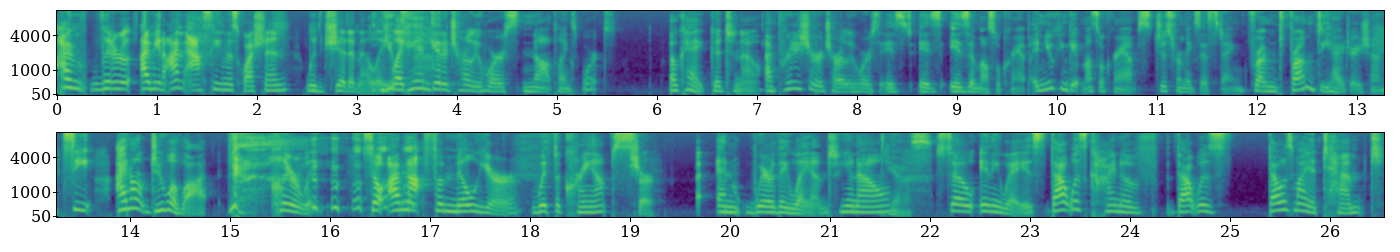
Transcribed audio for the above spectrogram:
I'm literally. I mean, I'm asking this question legitimately. You like, can get a Charlie horse not playing sports. okay, good to know. I'm pretty sure a Charlie horse is is is a muscle cramp, and you can get muscle cramps just from existing from from dehydration. See, I don't do a lot, clearly. so I'm not familiar with the cramps Sure. and where they land, you know? Yes. So anyways, that was kind of that was that was my attempt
